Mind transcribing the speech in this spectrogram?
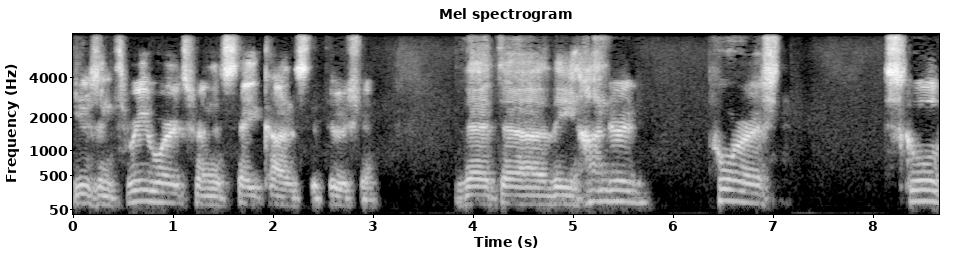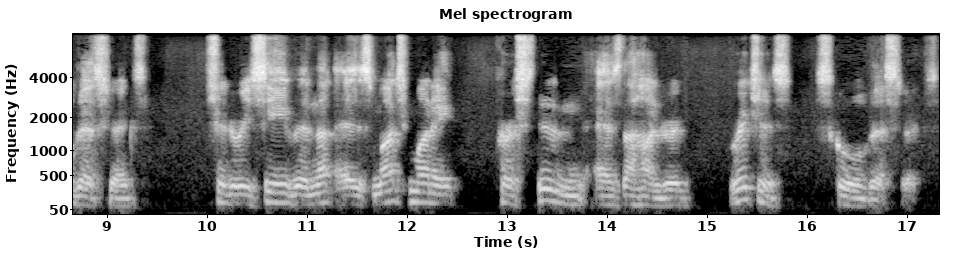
using three words from the state constitution, that uh, the 100 poorest school districts should receive as much money per student as the 100 richest school districts.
